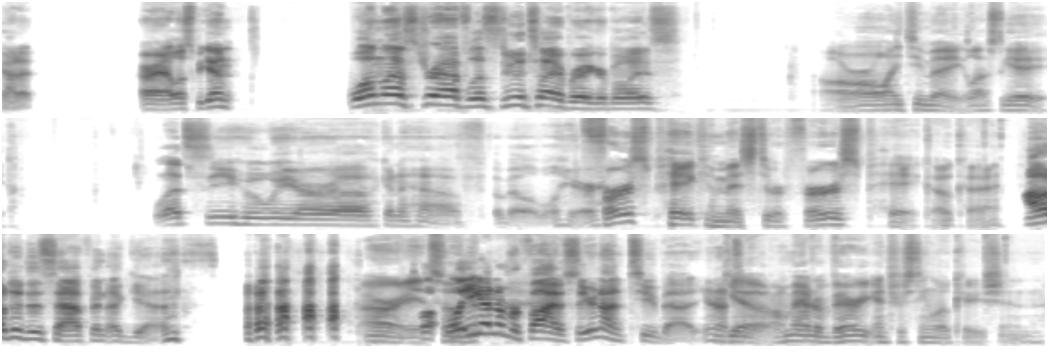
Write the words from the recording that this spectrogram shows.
Got it. All right, let's begin. One last draft. Let's do the tiebreaker, boys. All right, teammate. Let's get. Let's see who we are uh, gonna have available here. First pick, Mister. First pick. Okay. How did this happen again? All right. Well, so well, you got number five, so you're not too bad. You're not. Yeah, I'm at a very interesting location.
